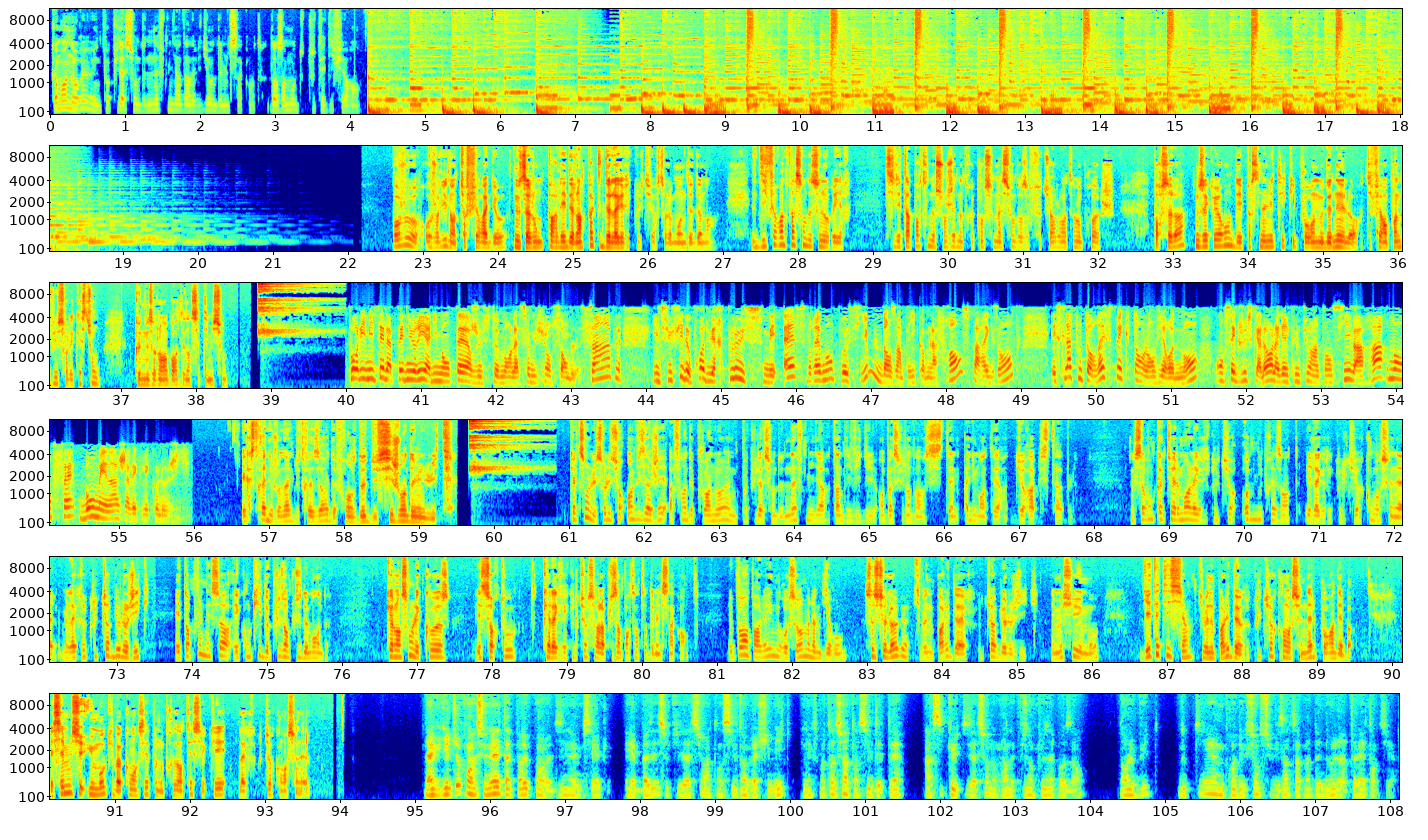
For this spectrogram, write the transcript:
Comment nourrir une population de 9 milliards d'individus en 2050, dans un monde où tout est différent? Bonjour, aujourd'hui dans Turfu Radio, nous allons parler de l'impact de l'agriculture sur le monde de demain, des différentes façons de se nourrir, s'il est important de changer notre consommation dans un futur lointain ou proche. Pour cela, nous accueillerons des personnalités qui pourront nous donner leurs différents points de vue sur les questions que nous allons aborder dans cette émission. Pour limiter la pénurie alimentaire, justement, la solution semble simple. Il suffit de produire plus. Mais est-ce vraiment possible dans un pays comme la France, par exemple? Et cela tout en respectant l'environnement. On sait que jusqu'alors, l'agriculture intensive a rarement fait bon ménage avec l'écologie. Extrait du journal du Trésor de France 2 du 6 juin 2008. Quelles sont les solutions envisagées afin de pouvoir nourrir une population de 9 milliards d'individus en basculant dans un système alimentaire durable et stable? Nous savons qu'actuellement l'agriculture omniprésente est l'agriculture conventionnelle, mais l'agriculture biologique est en plein essor et conquis de plus en plus de monde. Quelles en sont les causes et surtout quelle agriculture sera la plus importante en 2050 Et pour en parler, nous recevons Madame Dirou, sociologue qui va nous parler de l'agriculture biologique, et Monsieur Humeau, diététicien qui va nous parler de l'agriculture conventionnelle pour un débat. Et c'est Monsieur Humeau qui va commencer par nous présenter ce qu'est l'agriculture conventionnelle. L'agriculture conventionnelle est apparue pendant le XIXe siècle et est basée sur l'utilisation intensive d'engrais chimiques, une exploitation intensive des terres, ainsi que l'utilisation d'engins de plus en plus imposants, dans le but d'obtenir une production suffisante afin de nourrir la planète entière.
